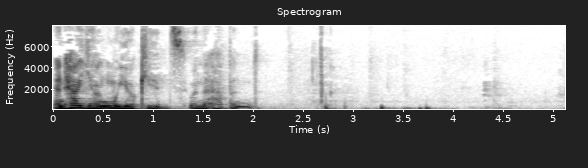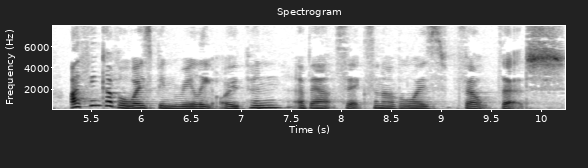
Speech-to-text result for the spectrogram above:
And how young were your kids when that happened? I think I've always been really open about sex, and I've always felt that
